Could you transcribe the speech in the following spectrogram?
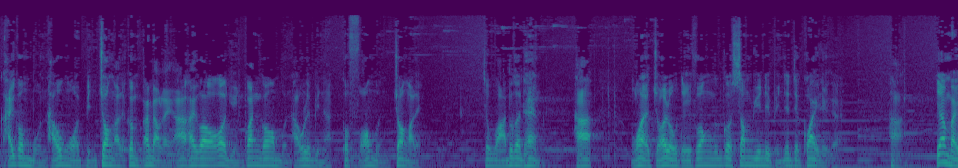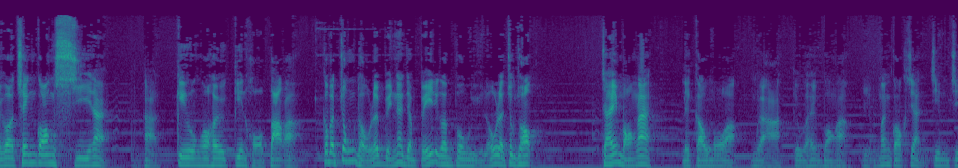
喺个门口外边装入嚟，佢唔敢入嚟啊，喺个嗰個元君嗰個門口里边啊个房门装入嚟，就话俾佢听吓，我係宰路地方嗰個深淵裏邊一只龟嚟嘅吓，因为个清江泗咧啊叫我去見河伯啊，咁啊中途裏邊咧就俾呢個捕魚佬咧捉咗，就希望咧。你救我啊！咁嘅吓，叫佢希望啊，元君國之人知唔知？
